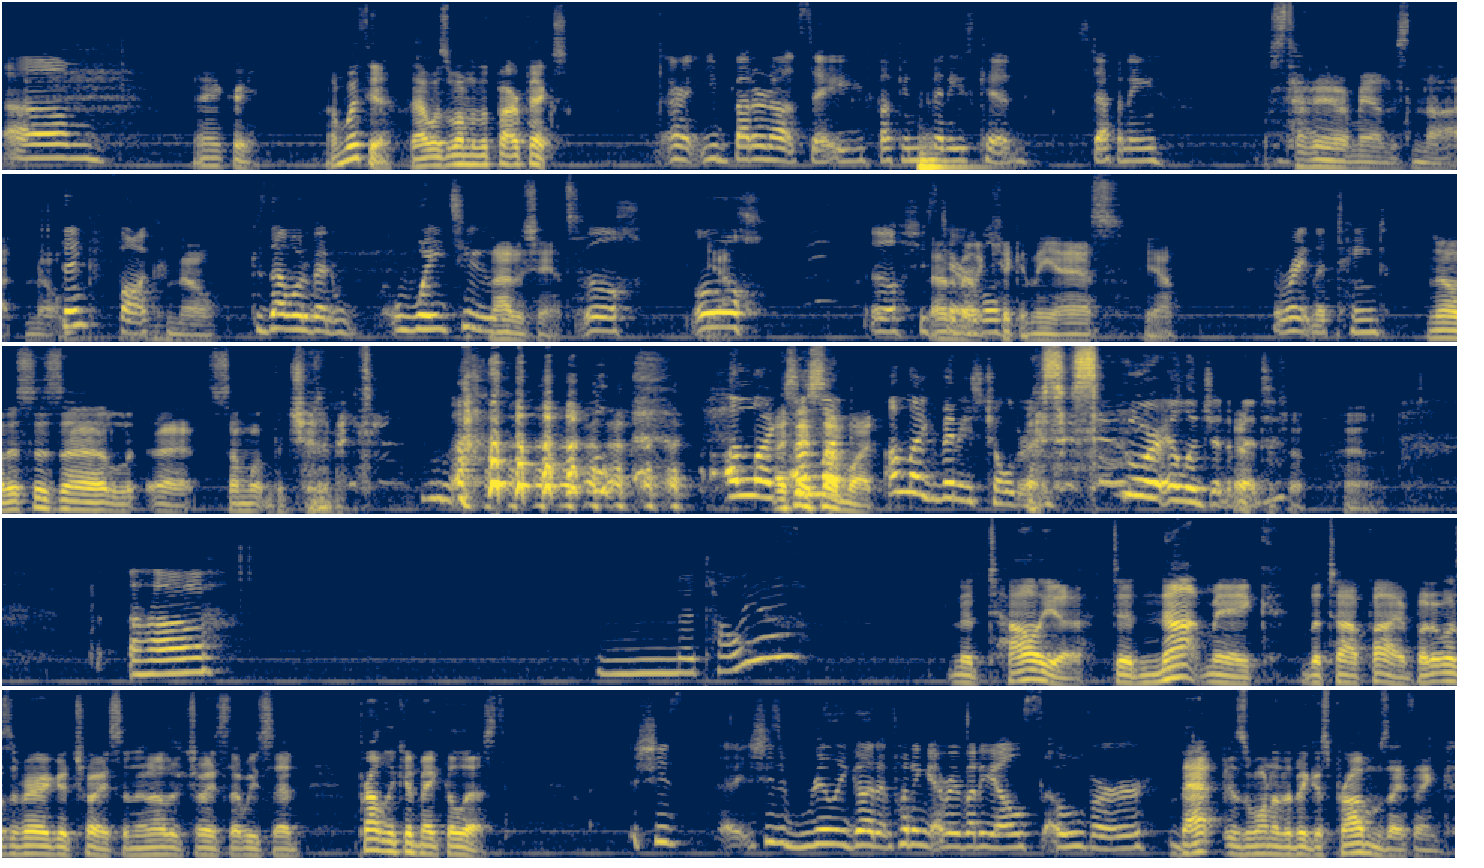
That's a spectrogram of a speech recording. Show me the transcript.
Um. I agree. I'm with you. That was one of the our picks. All right, you better not say you fucking Vinny's kid, Stephanie. Stephanie McMahon is not. No. Thank fuck. No. Because that would have been way too. Not a chance. Ugh. Ugh. Ugh. She's That would have been terrible. a kick in the ass. Yeah. Right in the taint. No, this is uh, uh somewhat legitimate. Unlike I say unlike, somewhat. Unlike Vinny's children, who are illegitimate. Yeah. Uh. Natalya. Natalya did not make the top five, but it was a very good choice and another choice that we said probably could make the list. She's she's really good at putting everybody else over. That is one of the biggest problems, I think.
